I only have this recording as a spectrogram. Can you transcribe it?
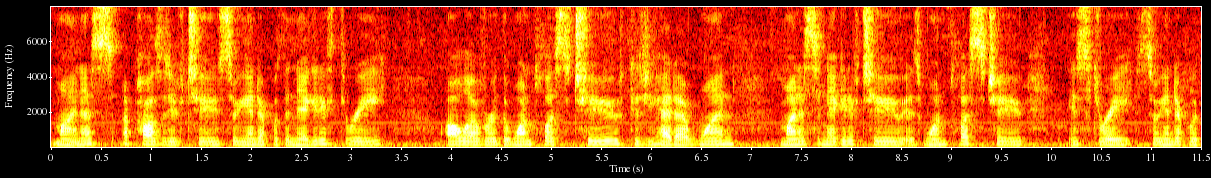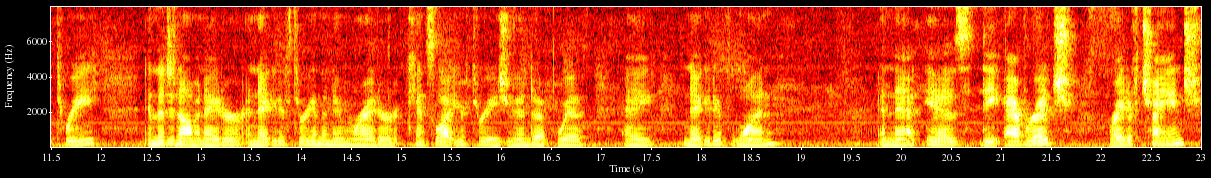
minus a positive 2. So you end up with a negative 3 all over the 1 plus 2 because you had a 1 minus a negative 2 is 1 plus 2 is 3. So you end up with 3 in the denominator, a negative 3 in the numerator. Cancel out your 3's. You end up with a negative 1. And that is the average rate of change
